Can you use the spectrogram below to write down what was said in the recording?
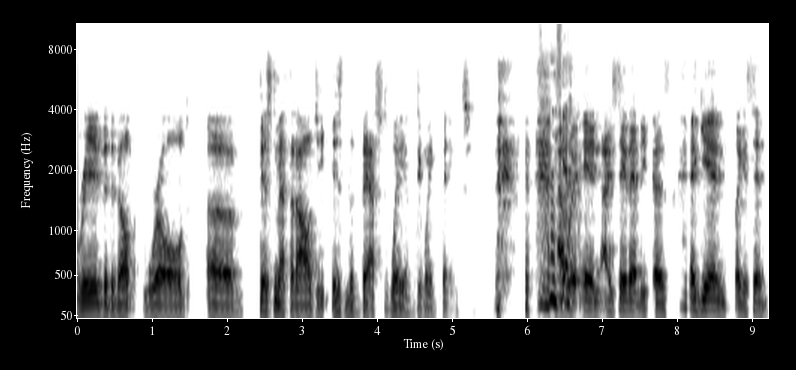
rid the development world of this methodology is the best way of doing things. I would, and I say that because, again, like I said,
